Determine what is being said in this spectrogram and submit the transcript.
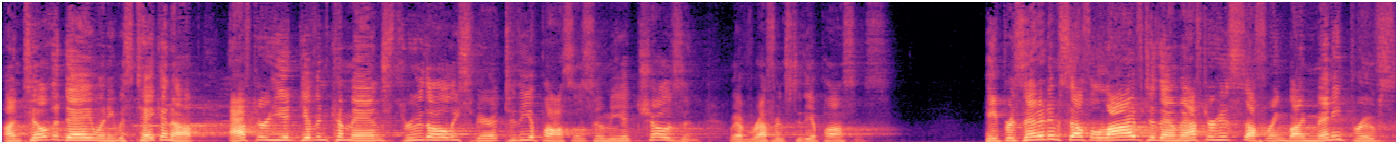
until the day when he was taken up after he had given commands through the Holy Spirit to the apostles whom he had chosen. We have reference to the apostles. He presented himself alive to them after his suffering by many proofs,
